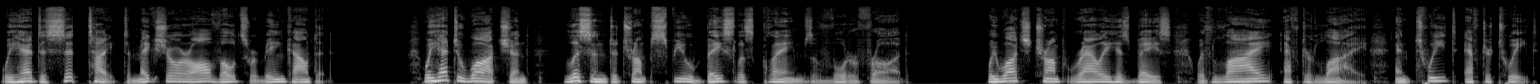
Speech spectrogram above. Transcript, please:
we had to sit tight to make sure all votes were being counted. We had to watch and listen to Trump spew baseless claims of voter fraud. We watched Trump rally his base with lie after lie and tweet after tweet.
